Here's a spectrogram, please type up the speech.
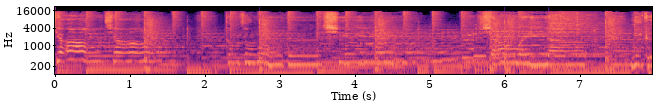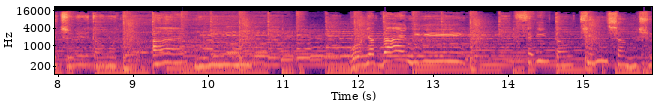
悄悄偷走我的心小薇呀你可知道我多爱你我要带你飞到天上去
